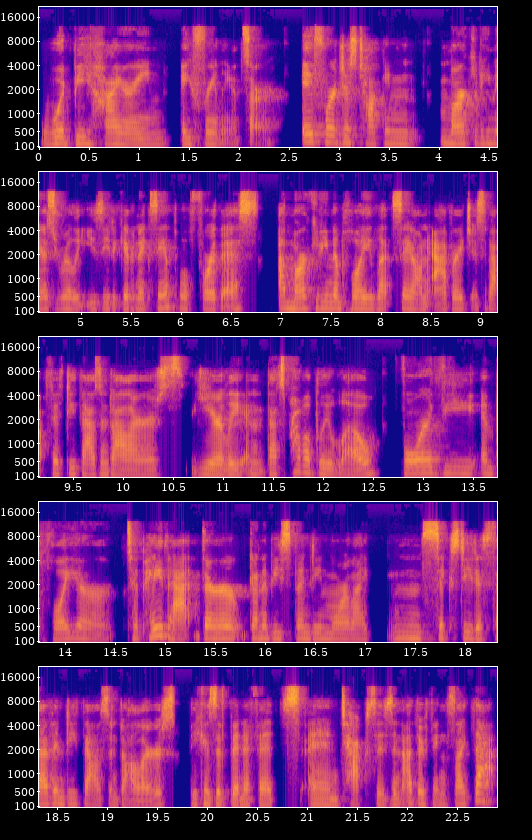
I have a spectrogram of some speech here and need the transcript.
would be hiring a freelancer. If we're just talking marketing is really easy to give an example for this a marketing employee, let's say on average, is about $50,000 yearly, and that's probably low. For the employer to pay that, they're going to be spending more like mm, sixty to seventy thousand dollars because of benefits and taxes and other things like that.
